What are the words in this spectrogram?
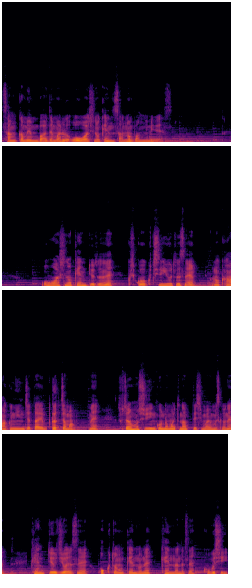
参加メンバーでもある大橋のケンさんの番組です。大橋のケンっていうとね、こう口で言うとですね、あの、科学忍者隊ガッチャマン、ね、そちらの方主人公の名前となってしまいますけどね、剣っていう字はですね、北斗の剣のね、剣なんですね。拳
